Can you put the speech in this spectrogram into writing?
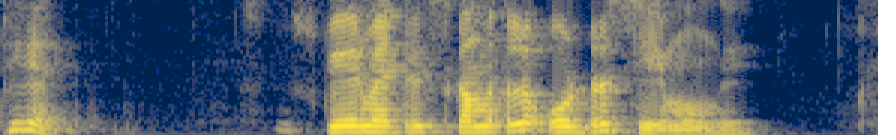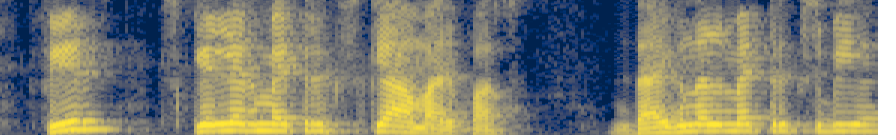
ठीक है? स्क्वेयर मैट्रिक्स का मतलब ऑर्डर सेम होंगे। फिर स्केलर मैट्रिक्स क्या हमारे पास? डायगोनल मैट्रिक्स भी है।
